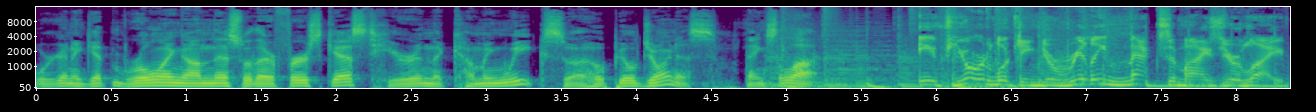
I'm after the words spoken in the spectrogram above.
We're going to get rolling on this with our first guest here in the coming weeks. So I hope you'll join us. Thanks a lot. If you're looking to really maximize your life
